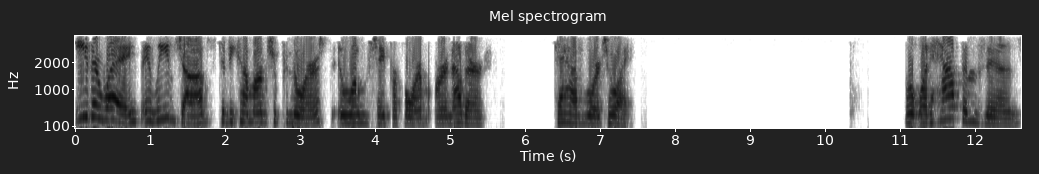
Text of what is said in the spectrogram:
Either way, they leave jobs to become entrepreneurs in one shape or form or another to have more joy. But what happens is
